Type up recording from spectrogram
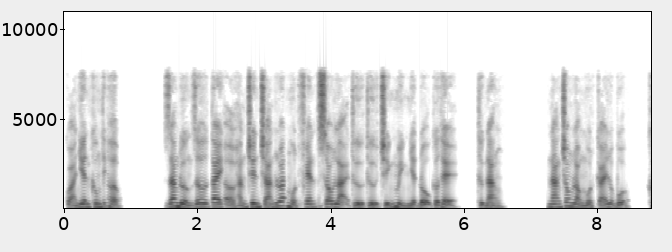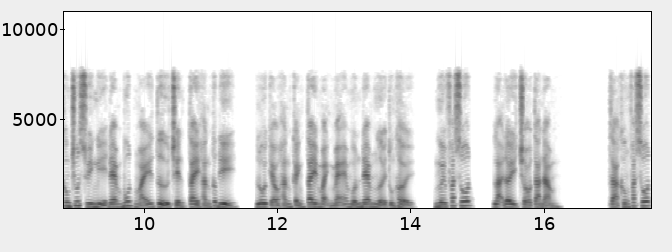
Quả nhiên không thích hợp. Giang đường giơ tay ở hắn trên chán loát một phen sau lại thử thử chính mình nhiệt độ cơ thể, thực năng. Nàng trong lòng một cái lộ bộ, không chút suy nghĩ đem bút máy từ trên tay hắn cướp đi, lôi kéo hắn cánh tay mạnh mẽ muốn đem người túng khởi, ngươi phát sốt, lại đây cho ta nằm. Ta không phát sốt.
